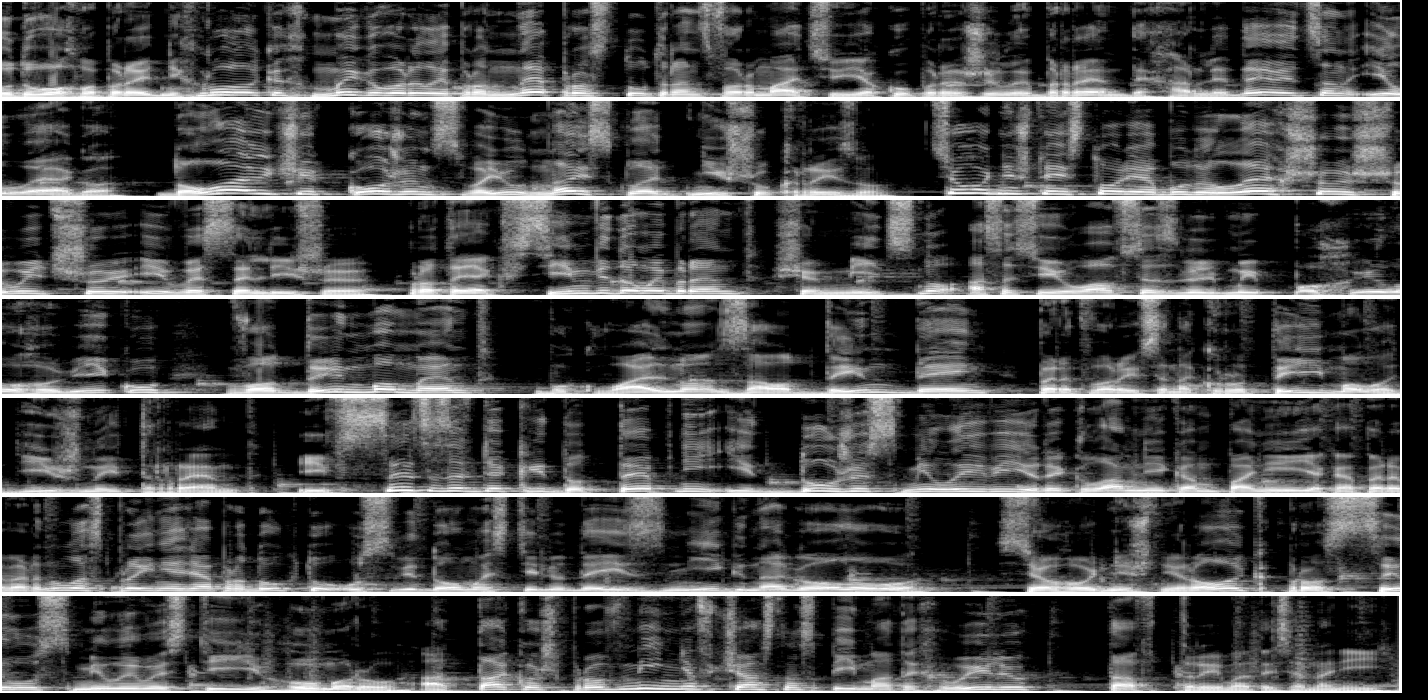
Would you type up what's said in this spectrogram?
У двох попередніх роликах ми говорили про непросту трансформацію, яку пережили бренди Harley Davidson і Lego, долаючи кожен свою найскладнішу кризу. Сьогоднішня історія буде легшою, швидшою і веселішою. Проте, як всім відомий бренд, що міцно асоціювався з людьми похилого віку, в один момент, буквально за один день, перетворився на крутий молодіжний тренд. І все це завдяки дотепній і дуже сміливій рекламній кампанії, яка перевернула сприйняття продукту у свідомості людей з ніг на голову. Сьогоднішній ролик про силу сміливості й гумору, а також про вміння вчасно спіймати хвилю та втриматися на ній.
